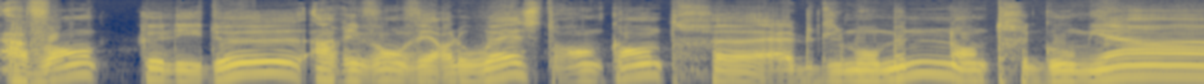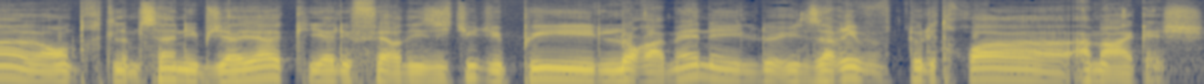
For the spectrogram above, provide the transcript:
avant que les deux, arrivant vers l'ouest, rencontrent euh, Abdelmoumen entre Goumia, euh, entre Tlemcen et Bjaya, qui allaient faire des études, et puis ils le ramènent et ils, arrivent tous les trois à Marrakech.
